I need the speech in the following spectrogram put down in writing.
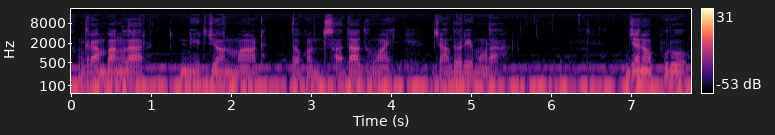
গ্রাম বাংলার নির্জন মাঠ তখন সাদা ধোঁয়ায় চাদরে মোড়া। যেন পুরো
